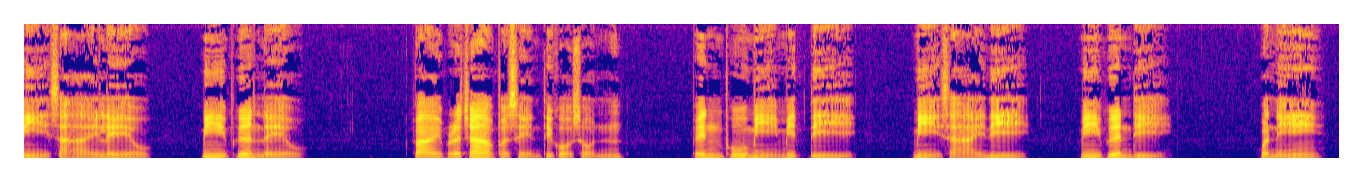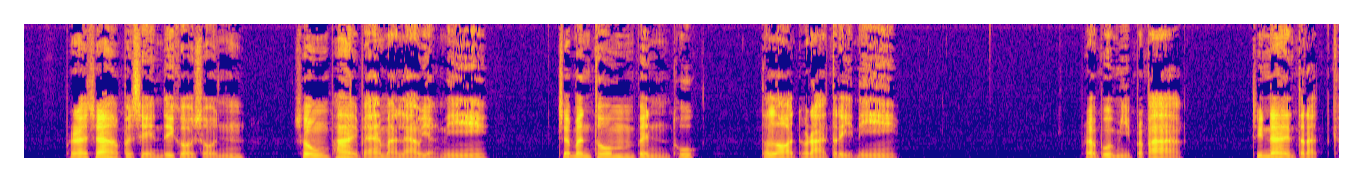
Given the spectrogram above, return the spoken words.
มีสหายเลว มีเพื่อนเลว ฝ่ายพระเจ้าประเสนที่โกศล เป็นผู้มีมิตรดี มีสหายดี มีเพื่อนดี วันนี้ พระเจ้าประเสนที่โกศล ทรงพ่ายแพ้มาแล้วอย่างนี้ จะบรรทมเป็นทุกข์ตลอดราตรีนี้ พระผู้มีพระภาค จึงได้ตรัสค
